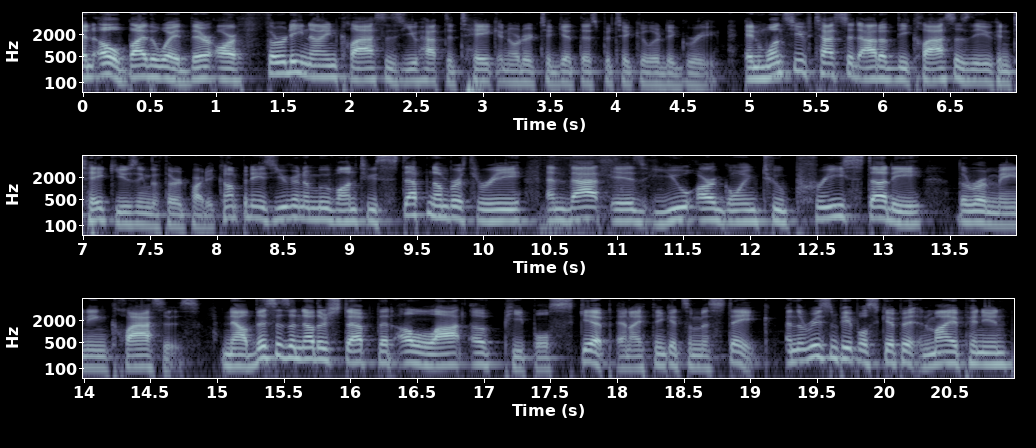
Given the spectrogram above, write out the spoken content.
And oh, by the way, there are 39 classes you have to take in order to get this particular degree. And once you've tested out of the classes that you can take using the third-party companies, you're gonna move on to step number three, and that is you are going to pre-study the remaining classes. Now, this is another step that a lot of people skip, and I think it's a mistake. And the reason people skip it, in my opinion,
